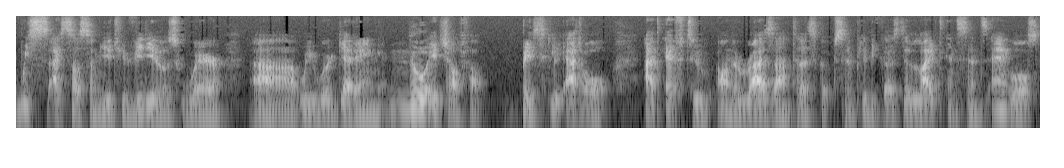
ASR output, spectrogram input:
we, I saw some YouTube videos where uh, we were getting no h-alpha basically at all at f2 on a RASA telescope simply because the light incidence angles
